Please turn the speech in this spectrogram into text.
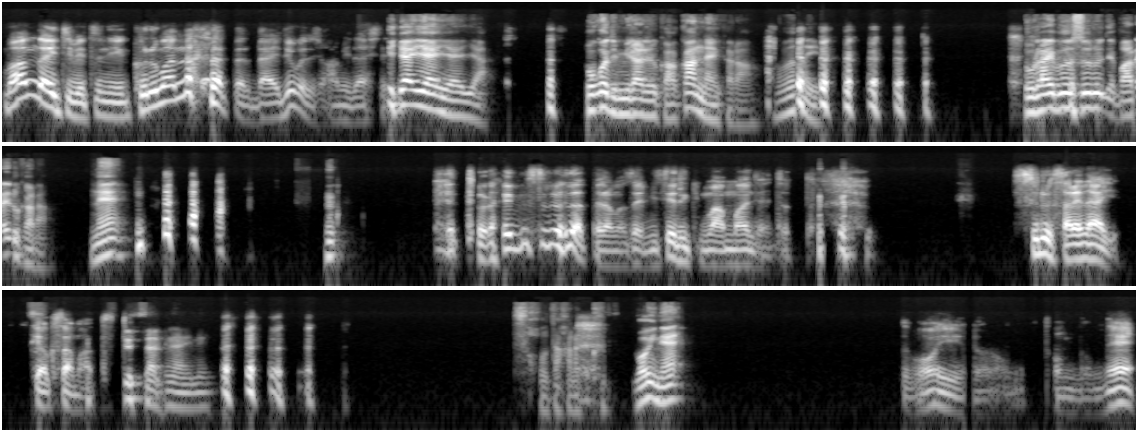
万が一別に車の中だったら大丈夫でしょはみ出していやいやいやいや、どこで見られるか分かんないから。危ないよ ドライブスルーでバレるから。ね。ドライブスルーだったらもうそれ見せる気満々じゃん、ちょっと。スルーされないお客様っつって。されないね。そう、だから、すごいね。すごいよ。どんどんね。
